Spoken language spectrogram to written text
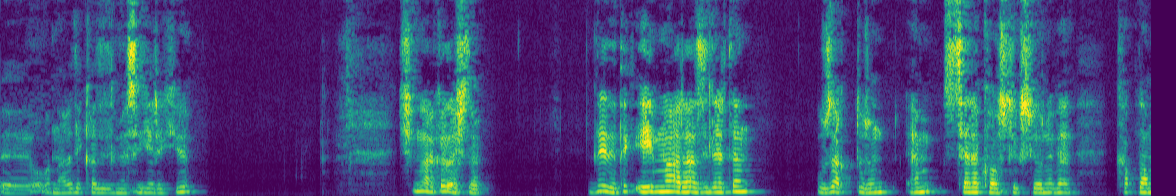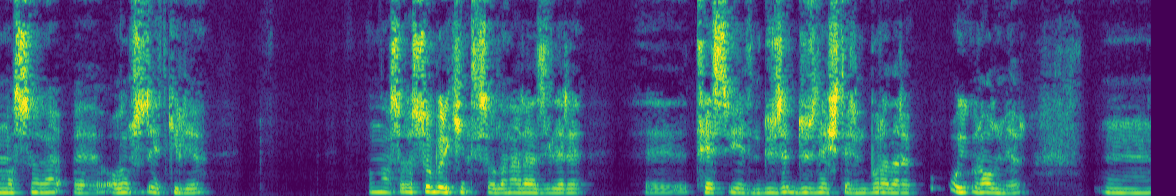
Ee, onlara dikkat edilmesi gerekiyor. Şimdi arkadaşlar ne dedik? Eğimli arazilerden uzak durun. Hem sera konstrüksiyonu ve kaplanmasını e, olumsuz etkiliyor. Ondan sonra su birikintisi olan arazilere e, tesviye edin, düze, düzleştirin. Buralara uygun olmuyor. Hmm,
